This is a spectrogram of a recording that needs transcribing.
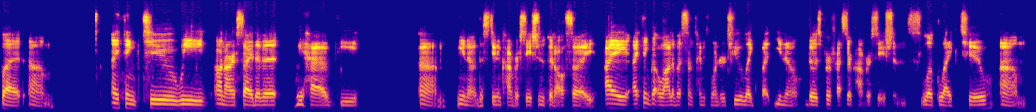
But um, I think too, we on our side of it, we have the um, you know the student conversations, but also I, I I think a lot of us sometimes wonder too, like what you know those professor conversations look like too. Um,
